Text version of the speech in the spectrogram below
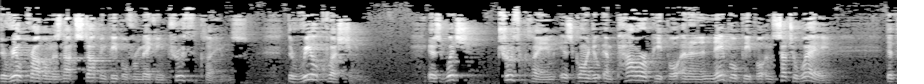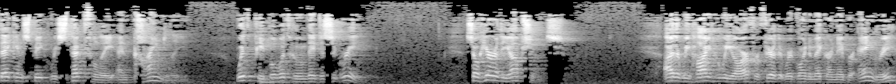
The real problem is not stopping people from making truth claims. The real question is which truth claim is going to empower people and enable people in such a way that they can speak respectfully and kindly with people with whom they disagree. So here are the options. Either we hide who we are for fear that we're going to make our neighbor angry,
